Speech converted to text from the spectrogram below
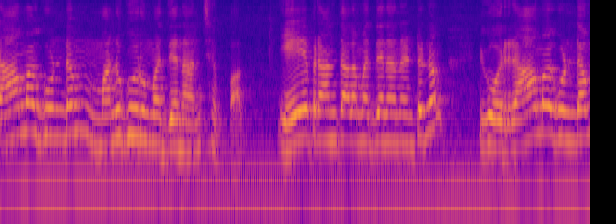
రామగుండం మనుగురు మధ్యన అని చెప్పాలి. ఏ ప్రాంతాల మధ్యన అని అంటున్నాం? ఇగో రామగుండం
